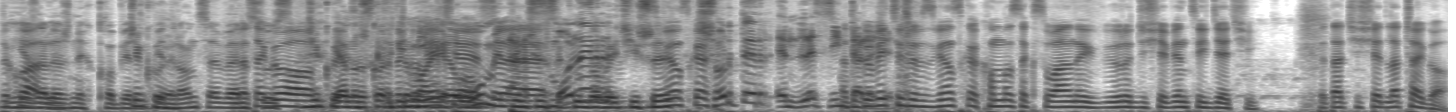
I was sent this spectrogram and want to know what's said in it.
Dokładnie. niezależnych kobiet Dziękuję. w Biedronce versus Dlatego Dziękuję Janusz Korwin 5-sekundowej w ciszy. związkach, Shorter and less dlatego wiecie, że w związkach homoseksualnych rodzi się więcej dzieci. Pytacie się dlaczego?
